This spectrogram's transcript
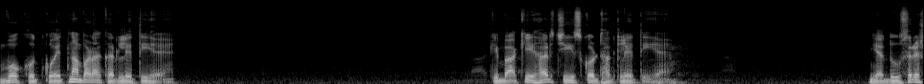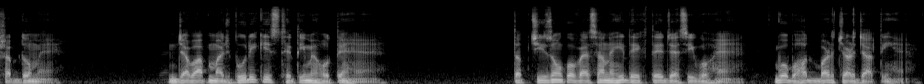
वो खुद को इतना बड़ा कर लेती है कि बाकी हर चीज़ को ढक लेती है। या दूसरे शब्दों में, जब आप मजबूरी की स्थिति में होते हैं, तब चीज़ों को वैसा नहीं देखते जैसी वो हैं। वो बहुत बढ़ चढ़ जाती हैं।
